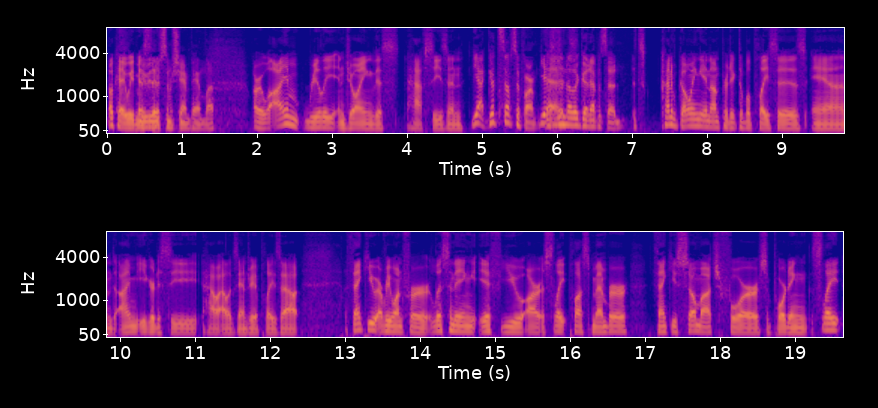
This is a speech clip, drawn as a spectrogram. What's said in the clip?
Okay, we missed it. Maybe there's it. some champagne left. All right. Well, I am really enjoying this half season. Yeah, good stuff so far. Yeah, this is another good episode. It's kind of going in unpredictable places, and I'm eager to see how Alexandria plays out. Thank you, everyone, for listening. If you are a Slate Plus member, thank you so much for supporting Slate.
